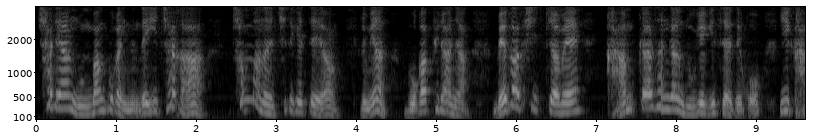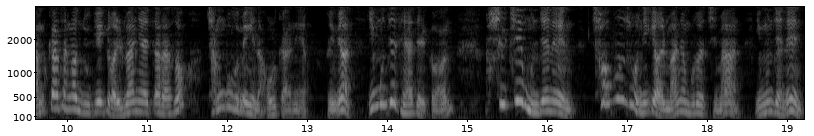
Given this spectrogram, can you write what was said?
차량 운반부가 있는데 이 차가 천만 원을 취득했대요. 그러면 뭐가 필요하냐? 매각 시점에 감가상각 누계액이 있어야 되고 이 감가상각 누계액이 얼마냐에 따라서 장부 금액이 나올 거 아니에요. 그러면 이 문제에서 해야 될 건 실제 문제는 처분 손익이 얼마냐 물었지만 이 문제는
